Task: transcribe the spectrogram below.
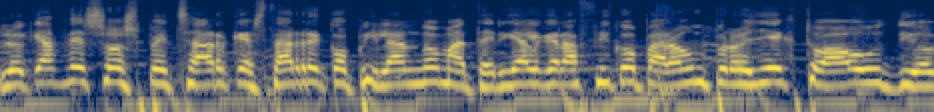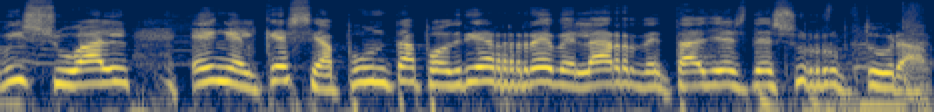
lo que hace sospechar que está recopilando material gráfico para un proyecto audiovisual en el que se apunta podría revelar detalles de su ruptura.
